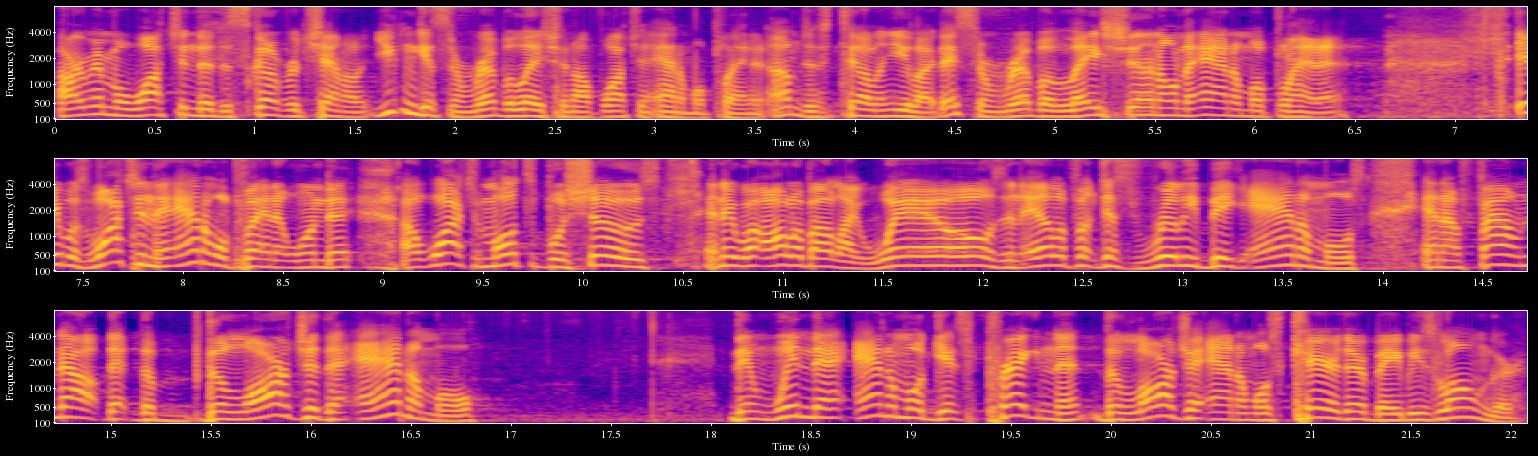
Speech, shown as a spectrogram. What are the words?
I remember watching the Discovery Channel. You can get some revelation off watching Animal Planet. I'm just telling you, like, there's some revelation on the Animal Planet. It was watching the Animal Planet one day. I watched multiple shows, and they were all about like whales and elephants, just really big animals. And I found out that the, the larger the animal, then when that animal gets pregnant, the larger animals carry their babies longer.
